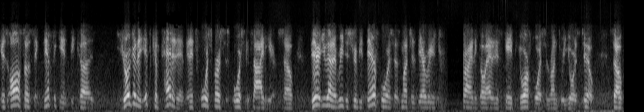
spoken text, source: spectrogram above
is also significant because you're gonna it's competitive and it's force versus force inside here. So there you got to redistribute their force as much as they're trying to go ahead and escape your force and run through yours too. So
